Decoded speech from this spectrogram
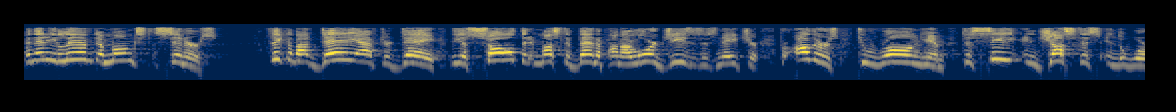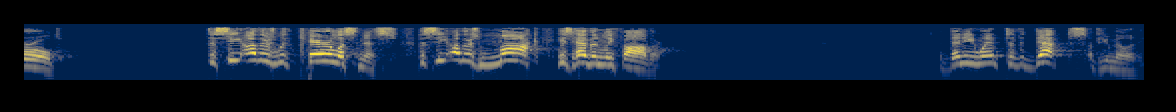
And then he lived amongst sinners. Think about day after day the assault that it must have been upon our Lord Jesus' nature for others to wrong him, to see injustice in the world, to see others with carelessness, to see others mock his heavenly Father. Then he went to the depths of humility.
